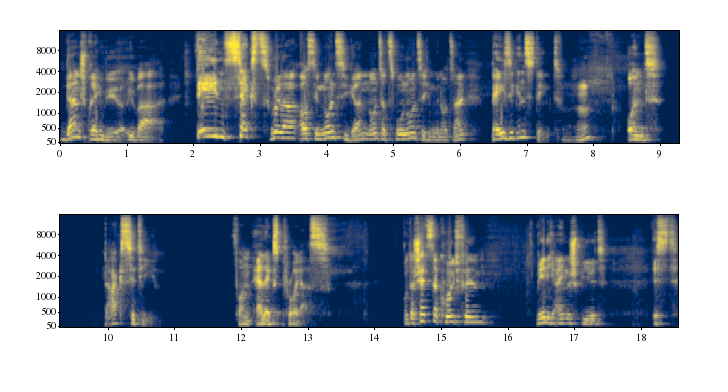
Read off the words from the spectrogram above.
Dann sprechen wir über den Sex-Thriller aus den 90ern, 1992 um genau zu sein, Basic Instinct. Und Dark City von Alex Proyas. Unterschätzter Kultfilm, wenig eingespielt, ist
